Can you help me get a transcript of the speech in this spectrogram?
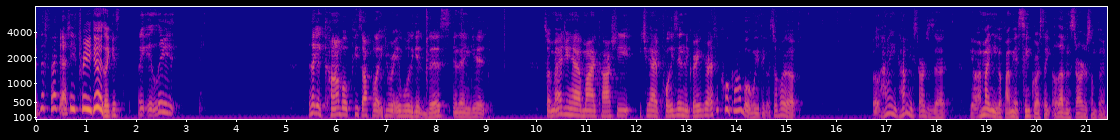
this effect actually pretty good. Like it's like it literally. It's like a combo piece off of like you were able to get this and then get so imagine you have Mayakashi, you had poison in the graveyard. That's a cool combo when you think of it. So hold up. Well, how many how many stars is that? Yo, I might need to go find me a synchro. It's like eleven stars or something,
